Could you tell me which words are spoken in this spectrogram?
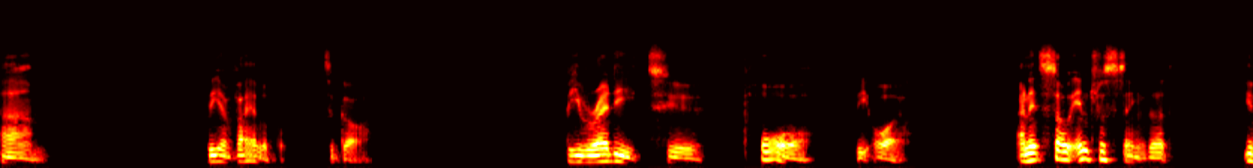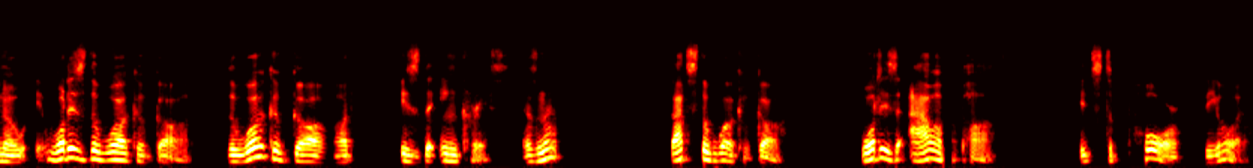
um, be available to God. Be ready to pour the oil. And it's so interesting that, you know, what is the work of God? The work of God is the increase, isn't it? That's the work of God. What is our part? It's to pour the oil.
